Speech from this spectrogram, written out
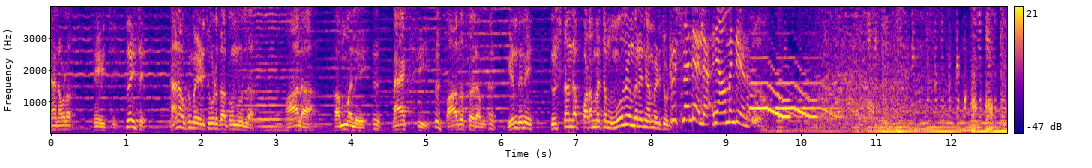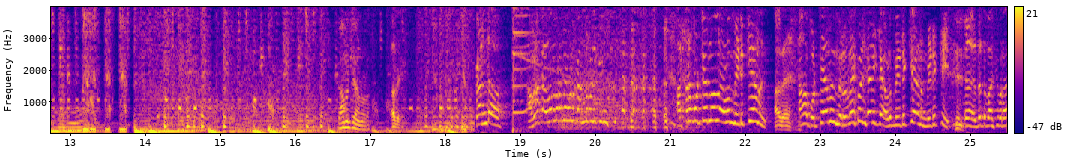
ഞാൻ അവളെ സ്നേഹിച്ചു. സ്നേഹിച്ച്. ഞാൻ അവൾക്ക് മേടിച്ചു കൊടുക്കാത്തൊന്നുമില്ല. മാല കമ്മൽ മാക്സി പാദസ്വരം എന്തിന്? കൃഷ്ണന്റെ പടം വെച്ച മൂന്നും വരെ ഞാൻ മേടിച്ചു കൃഷ്ണന്റെ അല്ല രാമന്റെയാണ്. ആണോ അതെ. കണ്ടോ? അവളെ കള്ളം പറഞ്ഞ അവളെ കണ്ടുപിടിക്കുന്നു. അത്ര പൊട്ടിയൊന്നുമല്ല അവൾ മിടുക്കിയാണ്. അതെ. ആ പൊട്ടിയാന്ന് വെറുതെ വിചാരിക്കാം അവൾ മിടുക്കിയാണ് മിടുക്കി. ആ, എന്നിട്ട് ബാക്കി പറ.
